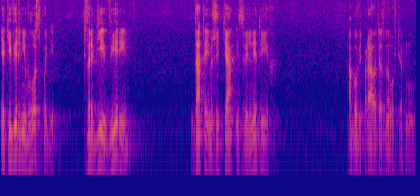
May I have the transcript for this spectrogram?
які вірні в Господі, тверді в вірі, дати їм життя і звільнити їх, або відправити знову в тюрму.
